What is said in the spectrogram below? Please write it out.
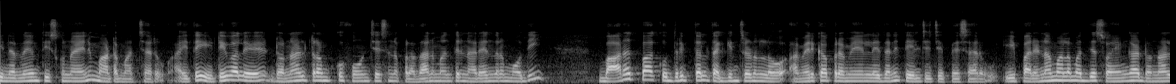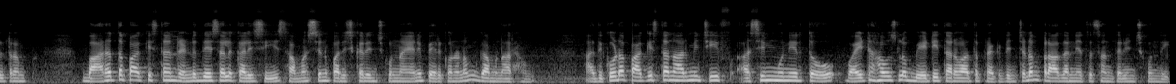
ఈ నిర్ణయం తీసుకున్నాయని మాట మార్చారు. అయితే ఇటీవలే డొనాల్డ్ ట్రంప్కు ఫోన్ చేసిన ప్రధానమంత్రి నరేంద్ర మోదీ భారత్ పాక్ ఉద్రిక్తలు తగ్గించడంలో అమెరికా ప్రమేయం లేదని తేల్చి చెప్పేశారు. ఈ పరిణామాల మధ్య స్వయంగా డొనాల్డ్ ట్రంప్ భారత పాకిస్తాన్ రెండు దేశాలు కలిసి సమస్యను పరిష్కరించుకున్నాయని పేర్కొనడం గమనార్హం. అది కూడా పాకిస్తాన్ ఆర్మీ చీఫ్ అసిమ్ మునీర్తో వైట్ హౌస్లో భేటీ తర్వాత ప్రకటించడం ప్రాధాన్యత సంతరించుకుంది.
